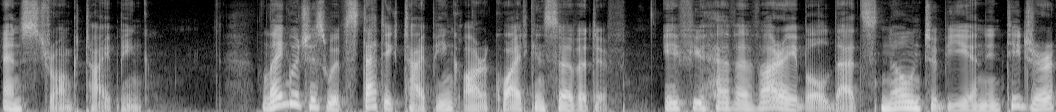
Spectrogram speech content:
and strong typing. Languages with static typing are quite conservative. If you have a variable that's known to be an integer,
